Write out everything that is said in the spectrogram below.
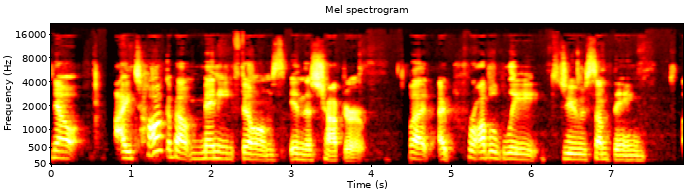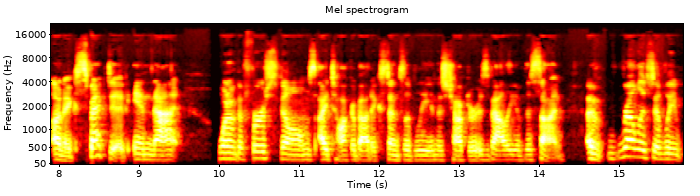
now i talk about many films in this chapter but i probably do something unexpected in that one of the first films I talk about extensively in this chapter is Valley of the Sun, a relatively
